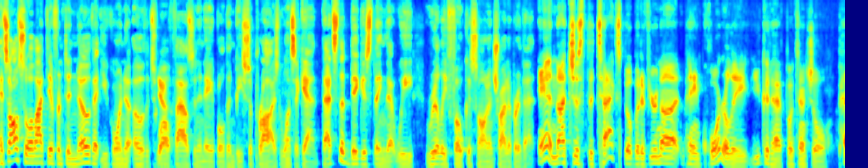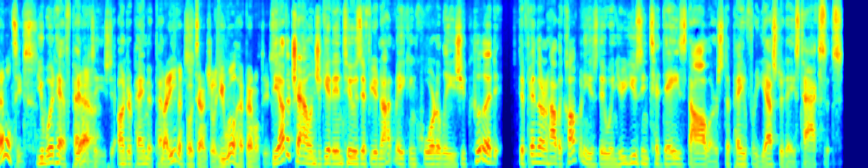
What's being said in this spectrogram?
It's also a lot different to know that you're going to owe the twelve thousand in April than be surprised once again. That's the biggest thing that we really focus on and try to prevent. And not just the tax bill, but if you're not paying quarterly, you could have potential penalties. You would have penalties, underpayment penalties. Not even potential, you will have penalties. The other challenge you get into is if you're not making quarterlies, you could, depending on how the company is doing, you're using today's dollars to pay for yesterday's taxes.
